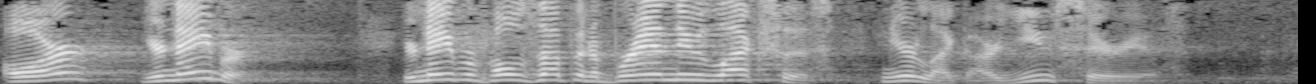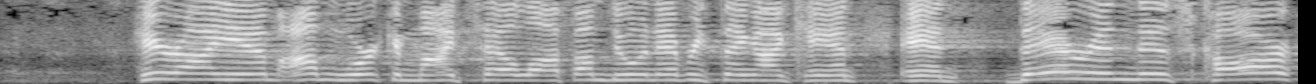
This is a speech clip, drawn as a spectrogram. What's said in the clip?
Or your neighbor. Your neighbor pulls up in a brand new Lexus, and you're like, Are you serious? Here I am, I'm working my tail off, I'm doing everything I can, and they're in this car,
